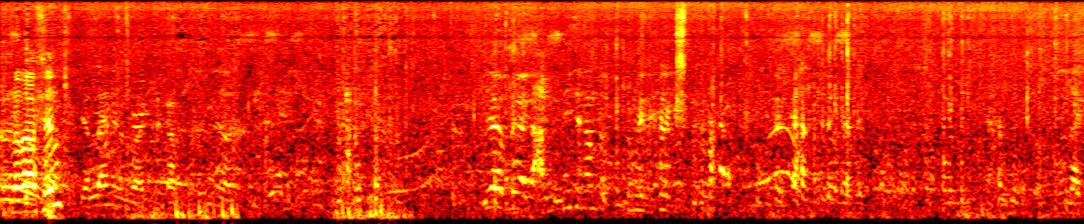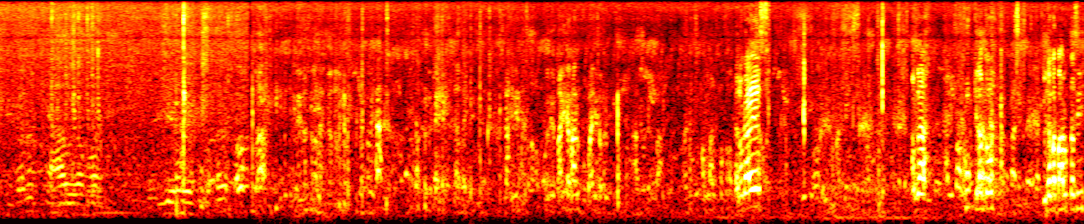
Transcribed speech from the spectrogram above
আপনারা আসেন. আমরা খুব ক্লান্ত। আমরা পার করতেছি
